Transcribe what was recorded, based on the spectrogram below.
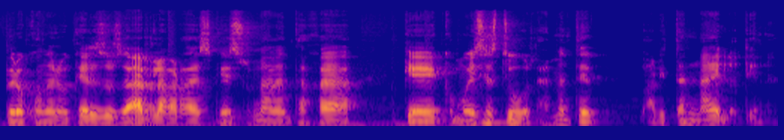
pero cuando lo quieres usar, la verdad es que es una ventaja que, como dices tú, realmente ahorita nadie lo tiene.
